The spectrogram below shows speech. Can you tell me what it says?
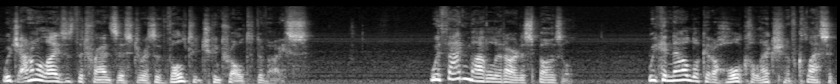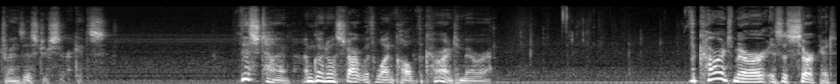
which analyzes the transistor as a voltage-controlled device. With that model at our disposal, we can now look at a whole collection of classic transistor circuits. This time, I'm going to start with one called the current mirror. The current mirror is a circuit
